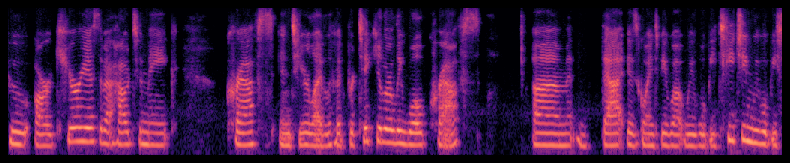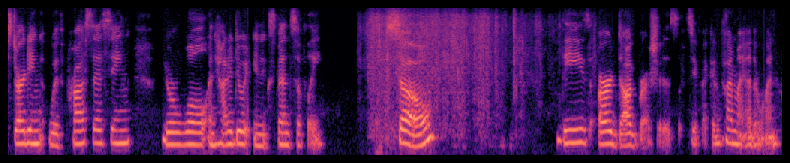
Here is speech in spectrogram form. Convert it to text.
who are curious about how to make crafts into your livelihood, particularly wool crafts, um, that is going to be what we will be teaching. We will be starting with processing your wool and how to do it inexpensively. So these are dog brushes. Let's see if I can find my other one.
